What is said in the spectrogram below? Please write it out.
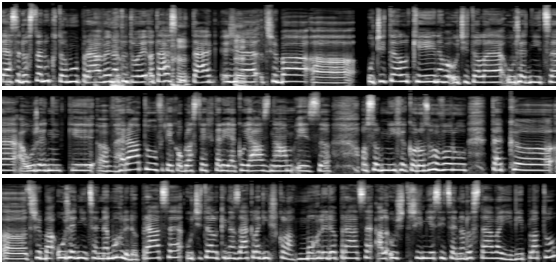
já se dostanu k tomu právě na tu tvoji otázku tak, že třeba uh, učitelky nebo učitelé, úřednice a úředníky eh, v Herátu, v těch oblastech, které jako já znám i z osobních jako rozhovorů, tak eh, eh, třeba úřednice nemohly do práce, učitelky na základních školách mohly do práce, ale už tři měsíce nedostávají výplatu,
